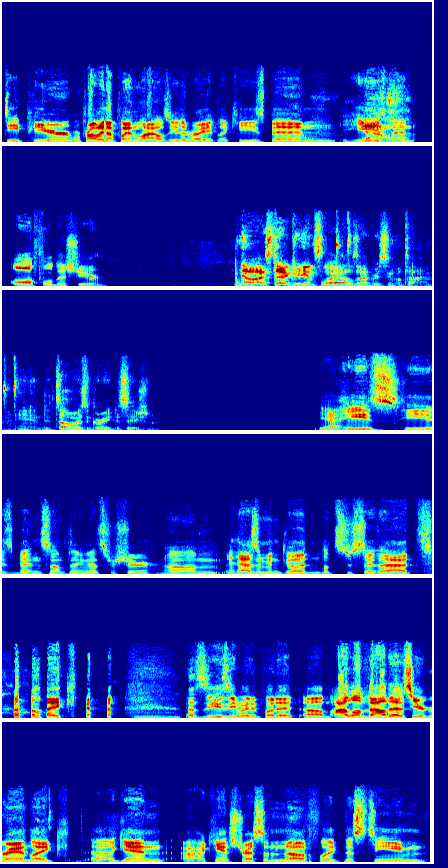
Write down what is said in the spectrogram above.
deep here. We're probably not playing Lyles either, right? Like he's been no. he no. has been awful this year. No, I stack against Lyles every single time, and it's always a great decision. Yeah, he's he has been something that's for sure. Um, it hasn't been good. Let's just say that. like that's the easy way to put it. Um, I love Valdez here, Grant. Like uh, again, I can't stress it enough. Like this team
